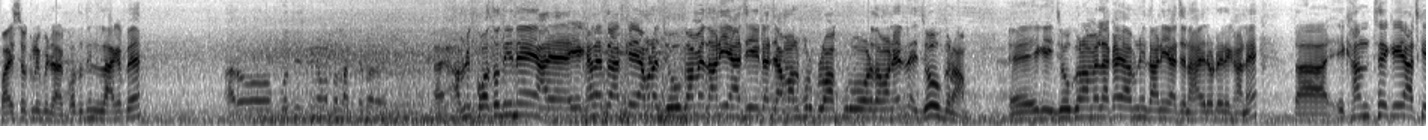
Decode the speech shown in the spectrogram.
বাইশশো কিলোমিটার। কতদিন লাগবে? আরও পঁচিশ দিনের মতো লাগতে পারে আপনি কতদিনে এখানে তো আজকে আমরা জৌগ্রামে দাঁড়িয়ে আছি এটা জামালপুর ব্লক পূর্ব বর্ধমানের জৌগ্রাম। এই জৌগ্রাম এলাকায় আপনি দাঁড়িয়ে আছেন হাই রোডের এখানে। তা এখান থেকে আজকে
